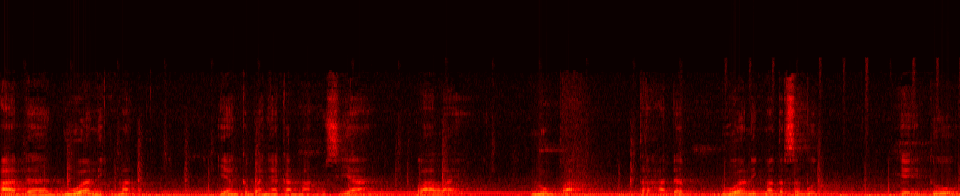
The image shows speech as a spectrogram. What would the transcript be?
Ada dua nikmat yang kebanyakan manusia lalai, lupa terhadap dua nikmat tersebut, yaitu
